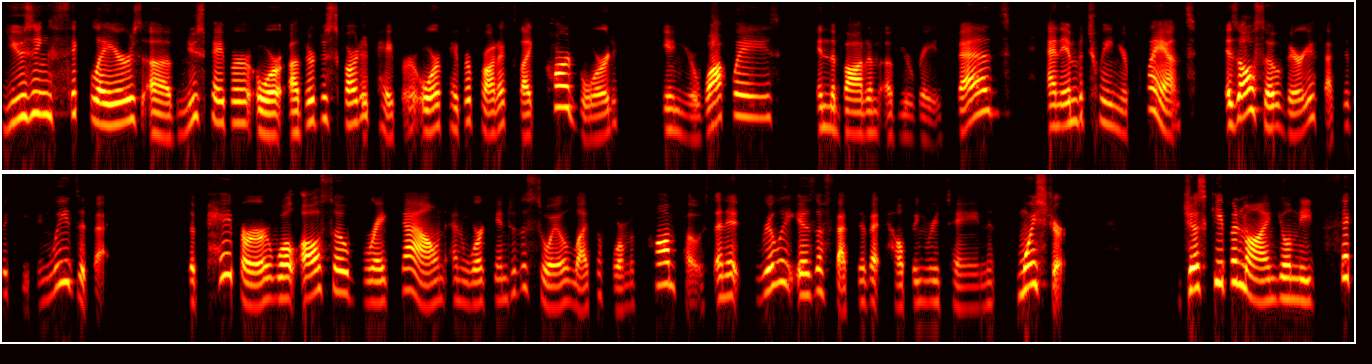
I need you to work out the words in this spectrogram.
Using thick layers of newspaper or other discarded paper or paper products like cardboard in your walkways, in the bottom of your raised beds, and in between your plants is also very effective at keeping weeds at bay. The paper will also break down and work into the soil like a form of compost, and it really is effective at helping retain moisture. Just keep in mind you'll need thick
